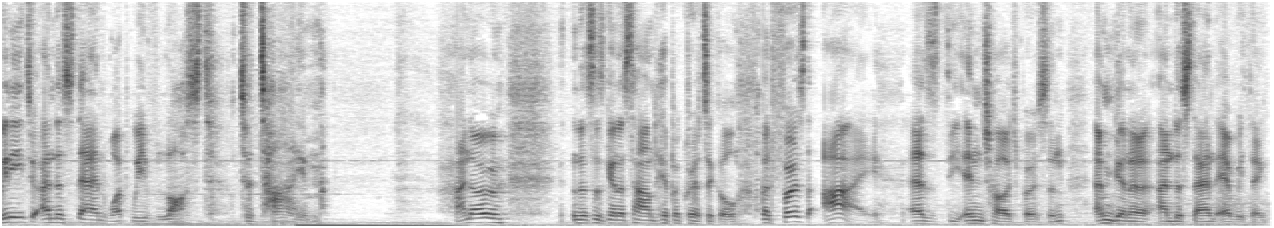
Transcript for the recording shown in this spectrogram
We need to understand what we've lost to time. I know this is going to sound hypocritical, but first I, as the in charge person, am going to understand everything.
